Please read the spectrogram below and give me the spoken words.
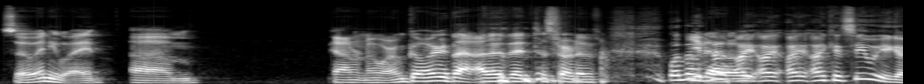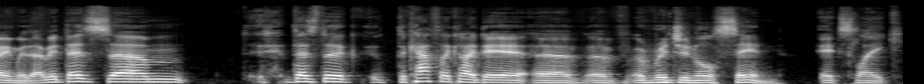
so anyway um, i don't know where i'm going with that other than to sort of Well, no, you no, I, I, I can see where you're going with that. I mean, there's um, there's the the Catholic idea of, of original sin. It's like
